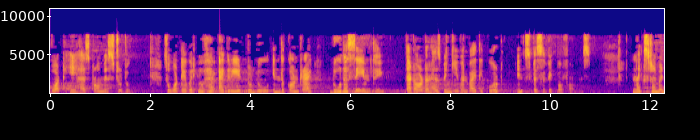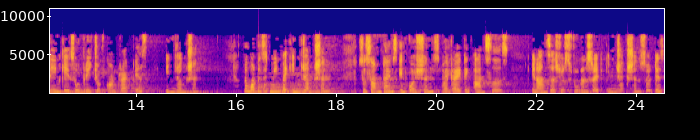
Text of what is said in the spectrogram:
what he has promised to do. So whatever you have agreed to do in the contract, do the same thing. That order has been given by the court in specific performance. Next remedy in case of breach of contract is injunction. Now what does it mean by injunction? So sometimes in questions while writing answers, in answer sheet students write injunction. So it is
